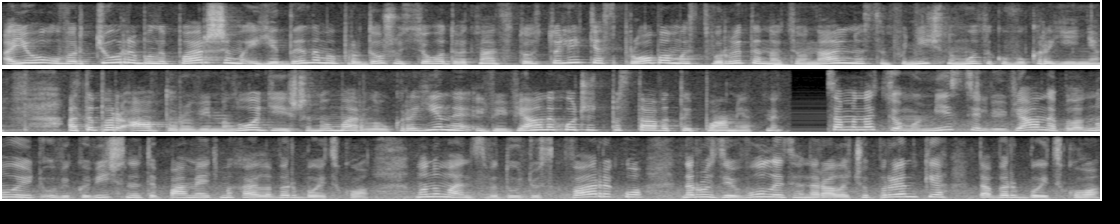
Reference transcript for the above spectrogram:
А його увертюри були першими і єдиними продовж усього 19 століття спробами створити національну симфонічну музику в Україні. А тепер авторові мелодії ще не вмерла України. Львів'яни хочуть поставити пам'ятник. Саме на цьому місці львів'яни планують увіковічнити пам'ять Михайла Вербицького. Монумент зведуть у скверику на розі вулиць генерала Чупринки та Вербицького.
